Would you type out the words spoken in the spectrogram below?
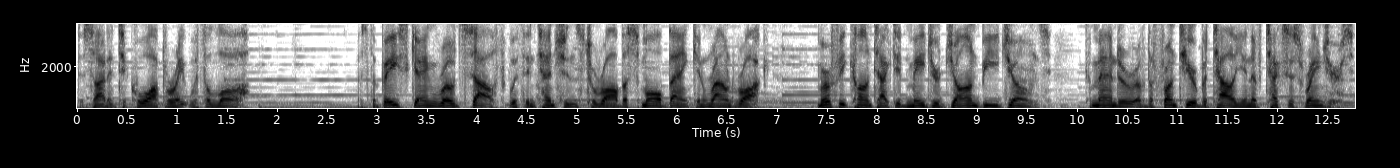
decided to cooperate with the law. As the Bass gang rode south with intentions to rob a small bank in Round Rock, Murphy contacted Major John B. Jones, commander of the Frontier Battalion of Texas Rangers.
